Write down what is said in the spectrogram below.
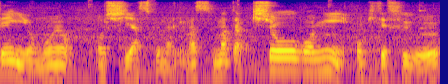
便意を催しやすくなります。また、起床後に起きてすぐ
